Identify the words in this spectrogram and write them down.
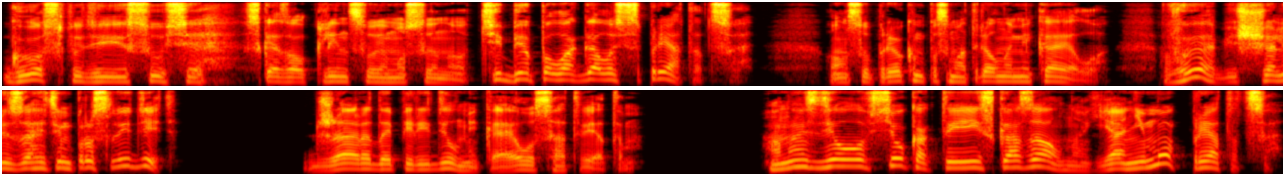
«Господи Иисусе», — сказал Клинт своему сыну, — «тебе полагалось спрятаться». Он с упреком посмотрел на Микаэлу. «Вы обещали за этим проследить». Джаред опередил Микаэлу с ответом. «Она сделала все, как ты ей сказал, но я не мог прятаться.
